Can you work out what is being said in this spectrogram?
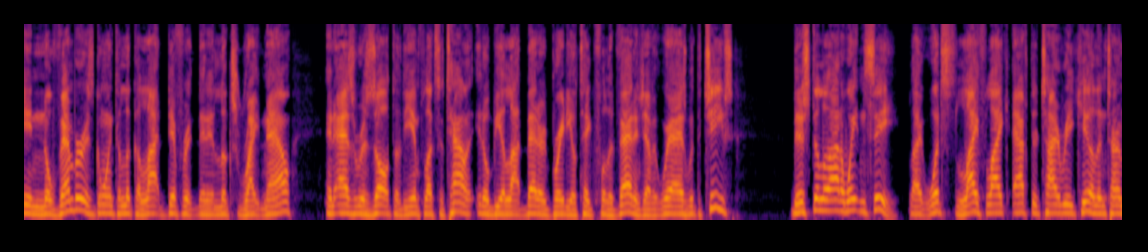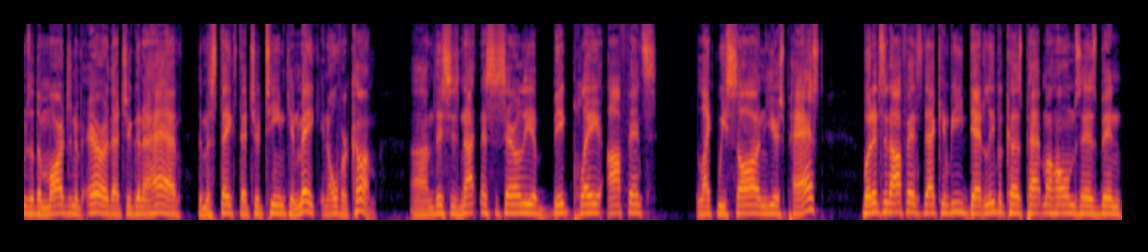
in November is going to look a lot different than it looks right now. And as a result of the influx of talent, it'll be a lot better. Brady will take full advantage of it. Whereas with the Chiefs, there's still a lot of wait and see. Like, what's life like after Tyreek Hill in terms of the margin of error that you're going to have, the mistakes that your team can make and overcome? Um, this is not necessarily a big play offense like we saw in years past, but it's an offense that can be deadly because Pat Mahomes has been,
